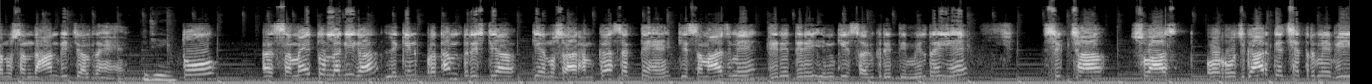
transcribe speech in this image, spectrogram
अनुसंधान भी चल रहे हैं जी। तो समय तो लगेगा लेकिन प्रथम दृष्टिया के अनुसार हम कह सकते हैं कि समाज में धीरे धीरे इनकी स्वीकृति मिल रही है। शिक्षा स्वास्थ्य और रोज़गार के क्षेत्र में भी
